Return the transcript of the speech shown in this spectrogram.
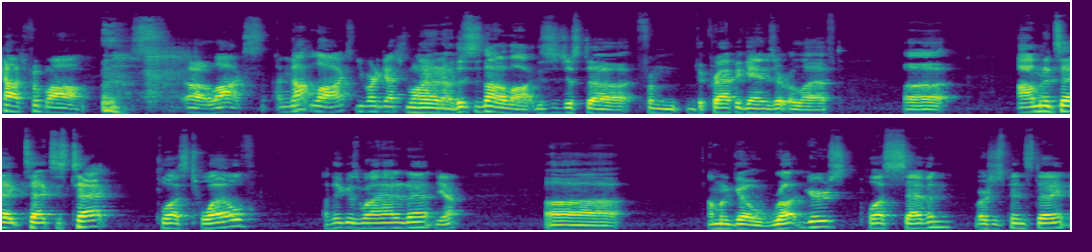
college football uh, locks? Uh, not locks. You've already got your locks. No, no, no. This is not a lock. This is just uh, from the crappy games that were left. Uh, I'm going to take Texas Tech plus 12. I think is what I had it at. Yep. Uh, I'm going to go Rutgers plus 7 versus Penn State.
